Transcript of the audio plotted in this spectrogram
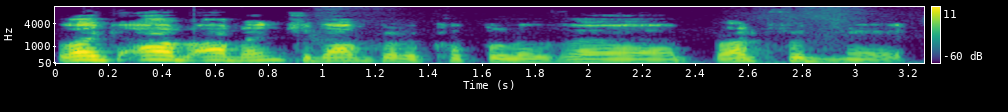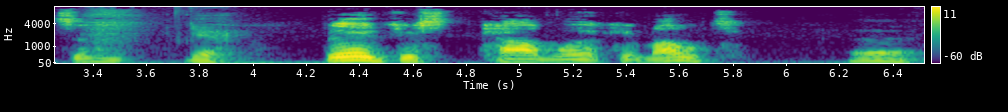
like I, I, mentioned, I've got a couple of uh, Bradford mates, and yeah, they just can't work him out. Oh.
